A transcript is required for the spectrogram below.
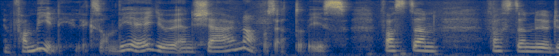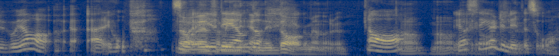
en familj. Liksom. Vi är ju en kärna på sätt och vis. Fastän fastän nu du och jag är ihop. Så ja, är ju det ändå... än idag menar du? Ja, ja, ja jag ser ja, det lite så.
